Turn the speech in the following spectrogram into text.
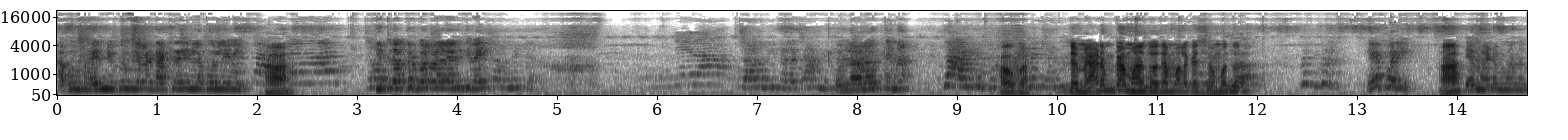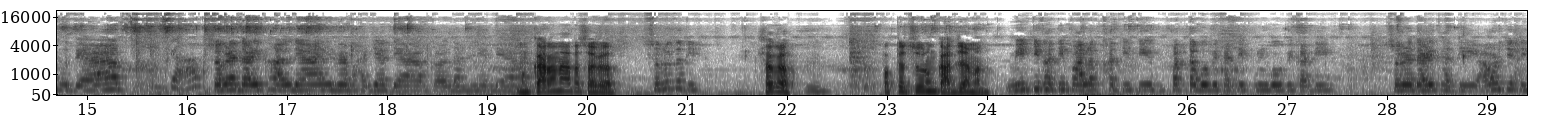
आपण बाहेर निघून गेलो डॉक्टरांना बोलले मी. हा. किती लवकर बोलवायला ती बाई? फोन लावला होती ना? हो का? त्या मॅडम काय म्हणत होत्या? मला काही समजत हे परी हा त्या मॅडम म्हणत होत्या सगळ्या डाळी खाल द्या हिरव्या भाज्या द्या कडधान्य द्या. मग करा ना आता सगळं. सगळं कधी सगळं? फक्त चुरून खात जाय म्हणा. मेथी खाती पालक खाती ती पत्ता गोबी खाती फुलगोबी खाती सगळ्या डाळी खाती. आवडते ती?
